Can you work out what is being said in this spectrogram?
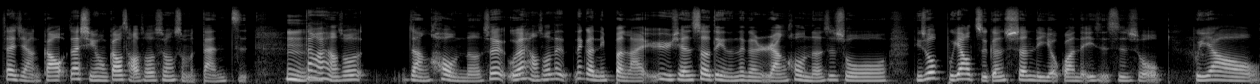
在讲高，在形容高潮的时候是用什么单字，嗯，但我想说。然后呢？所以我在想说，那那个你本来预先设定的那个然后呢，是说你说不要只跟生理有关的意思是说不要，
